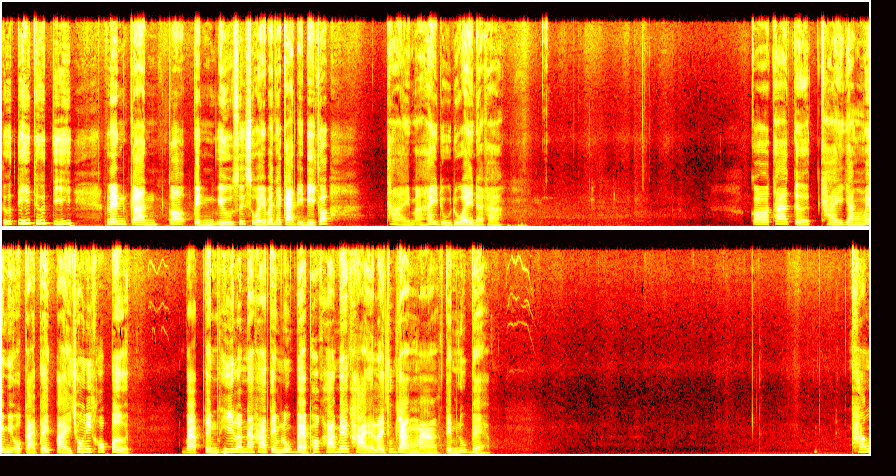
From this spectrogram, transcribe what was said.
ตูตีตูตีเล่นกันก็เป็นวิวสวยๆ บรรยากาศดีๆ ก็ถ่ายมาให้ดูด้วยนะคะ ก็ถ้าเกิดใครยังไม่มีโอกาสได้ไป ช่วงนี้เขาเปิด แบบเต็มที่แล้วนะคะ เต็มรูปแบบพ่อค้าแม่ขายอะไรทุกอย่างมาเต็มรูปแบบ ทั้ง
